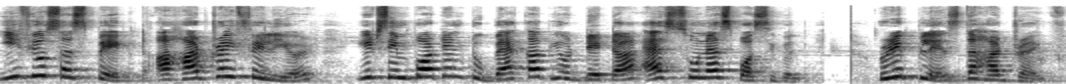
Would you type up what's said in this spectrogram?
If you suspect a hard drive failure, it's important to back up your data as soon as possible. Replace the hard drive.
